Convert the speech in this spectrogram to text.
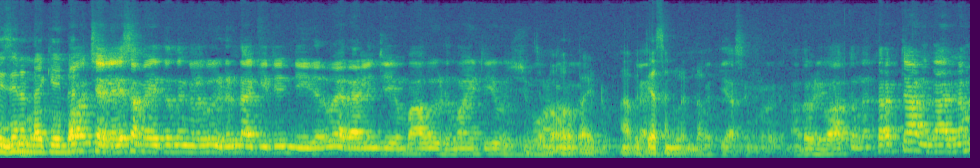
ഡിസൈൻ ഉണ്ടാക്കിയതിന്റെ ചില സമയത്ത് നിങ്ങൾ വീട് ഉണ്ടാക്കിയിട്ട് ഇന്റീരിയർ വരാലും ചെയ്യുമ്പോൾ ആ വീടുമായിട്ട് യോജിച്ചു പോകണം. ഉറപ്പായിട്ടും. ആ വ്യത്യാസങ്ങളുണ്ടാവും. വ്യത്യാസങ്ങൾ വരും. അത് ഒഴിവാക്കുന്നത് ആണ്. കാരണം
